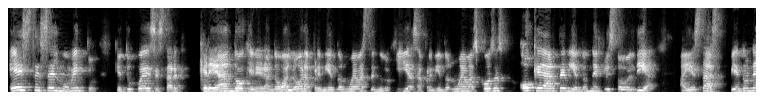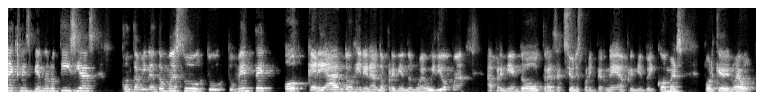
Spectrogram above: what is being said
Este es el momento que tú puedes estar creando, generando valor, aprendiendo nuevas tecnologías, aprendiendo nuevas cosas o quedarte viendo Netflix todo el día. Ahí estás, viendo Netflix, viendo noticias, contaminando más tu, tu, mente o creando, generando, aprendiendo un nuevo idioma, aprendiendo transacciones por Internet, aprendiendo e-commerce, porque de nuevo,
